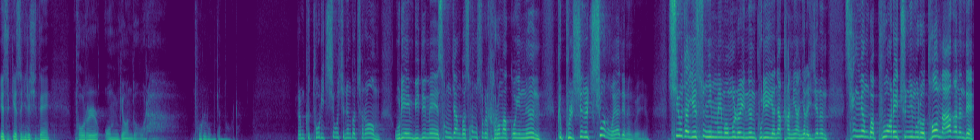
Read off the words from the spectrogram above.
예수께서 이르시되 돌을 옮겨 놓으라. 돌을 옮겨 놓으라. 여러분 그 돌이 치우시는 것처럼 우리의 믿음의 성장과 성숙을 가로막고 있는 그 불신을 치워 놓아야 되는 거예요. 치료자 예수님에 머물러 있는 구리의 연약함이 아니라 이제는 생명과 부활의 주님으로 더 나아가는데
